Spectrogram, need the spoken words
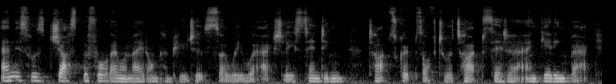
And this was just before they were made on computers, so we were actually sending typescripts off to a typesetter and getting back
